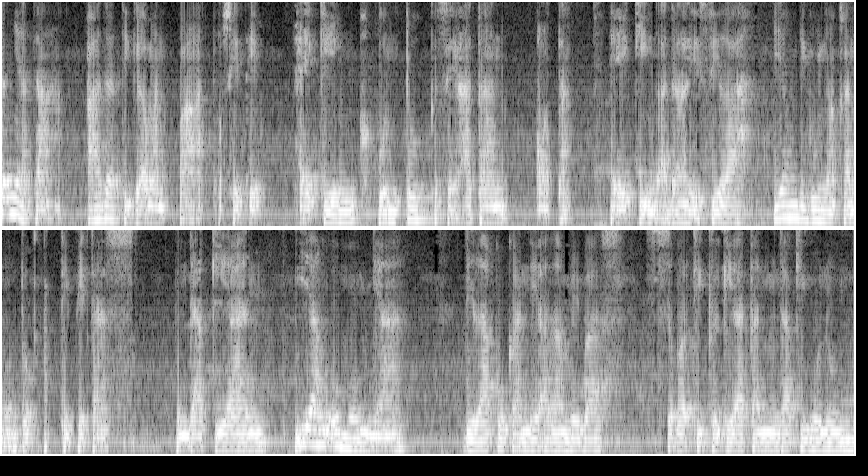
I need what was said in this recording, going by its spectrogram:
Ternyata ada tiga manfaat positif hiking untuk kesehatan otak. Hiking adalah istilah yang digunakan untuk aktivitas pendakian yang umumnya dilakukan di alam bebas seperti kegiatan mendaki gunung,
